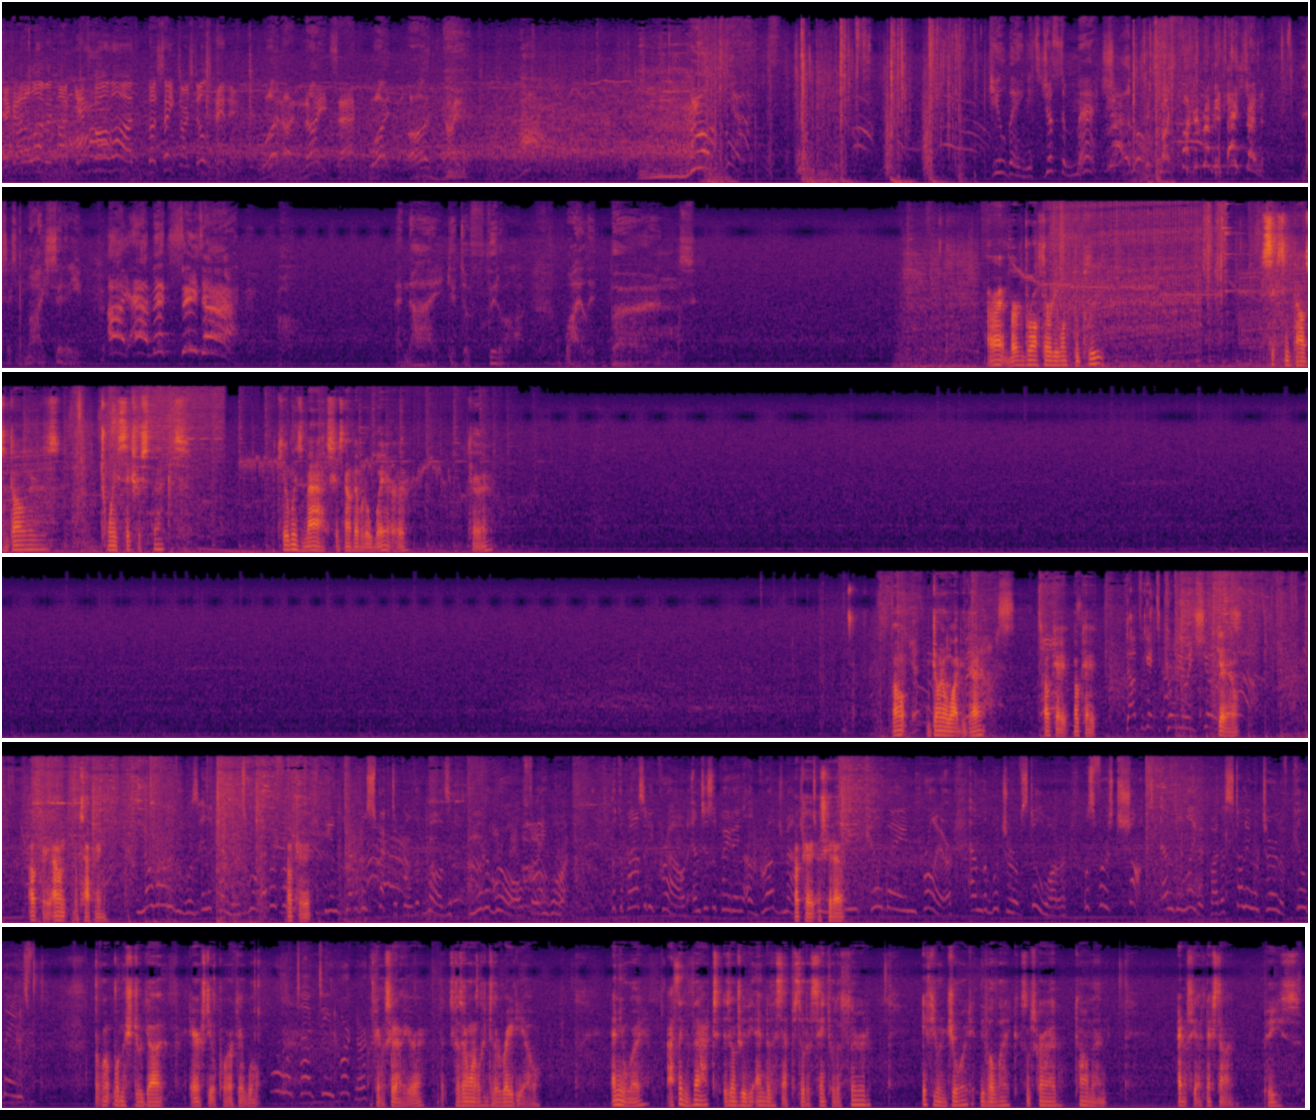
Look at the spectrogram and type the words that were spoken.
You gotta love it. Against all odds, the Saints are still standing. What a night, Zach. What a night. Killbane, it's just a match. It's my fucking reputation! This is my city. I am its Caesar! And I get to fiddle while it burns. Alright, Murder Brawl 31 complete. $16,000. 26 respect. Killbane's mask is now able to wear. Okay. Oh, don't know why I did that. Okay, okay. Get out. Okay, I don't. Know what's happening? Okay. the incredible spectacle that was Murder Brawl 31. Crowd anticipating a grudge match Okay, let's get out. What, what mission do we got? Air Steelport. Okay, well. Okay, let's get out of here. Because I don't want to listen to the radio. Anyway, I think that is going to be the end of this episode of Row the Third. If you enjoyed, leave a like, subscribe, comment, and I'll see you guys next time. Peace.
